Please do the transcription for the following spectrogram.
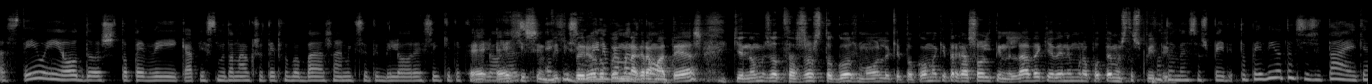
αστείου ή όντως το παιδί κάποια στιγμή τον άκουσε ότι ήρθε ο μπαμπάς, άνοιξε την τηλεόραση και τα ε, Έχει συμβεί έχει την περίοδο που ήμουν γραμματέας και νόμιζα ότι θα σώσει τον κόσμο όλο και το κόμμα και τρέχα σε όλη την Ελλάδα και δεν ήμουν ποτέ μέσα στο σπίτι. Ποτέ μέσα στο σπίτι. Το παιδί όταν συζητάει και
